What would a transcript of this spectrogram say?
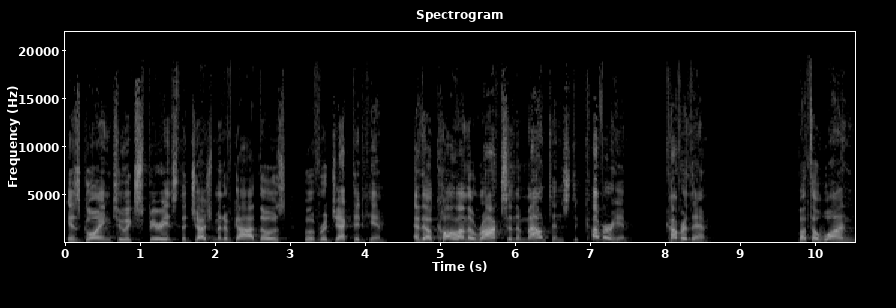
is going to experience the judgment of God, those who have rejected him. And they'll call on the rocks and the mountains to cover him, cover them. But the one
